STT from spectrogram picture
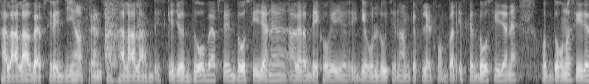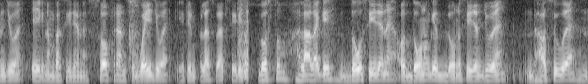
हलाला वेब सीरीज़। जी हाँ फ्रेंड्स हलाला। इसके जो दो वेब सीरीज़ दो सीज़न है, अगर आप देखोगे ये उल्लू नाम के प्लेटफॉर्म पर, इसके दो सीज़न है और दोनों सीज़न जो है एक नंबर सीज़न है। सो फ्रेंड्स वही जो है एटीन प्लस वेब सीरीज़ दोस्तों, हलाला के दो सीज़न है और दोनों के दोनों सीज़न जो है धासु है,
